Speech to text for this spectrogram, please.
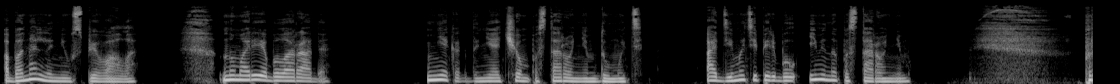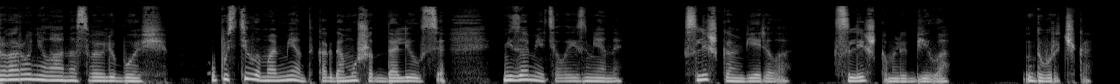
а банально не успевала. Но Мария была рада. Некогда ни о чем постороннем думать. А Дима теперь был именно посторонним. Проворонила она свою любовь. Упустила момент, когда муж отдалился, не заметила измены. Слишком верила, слишком любила. Дурочка.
